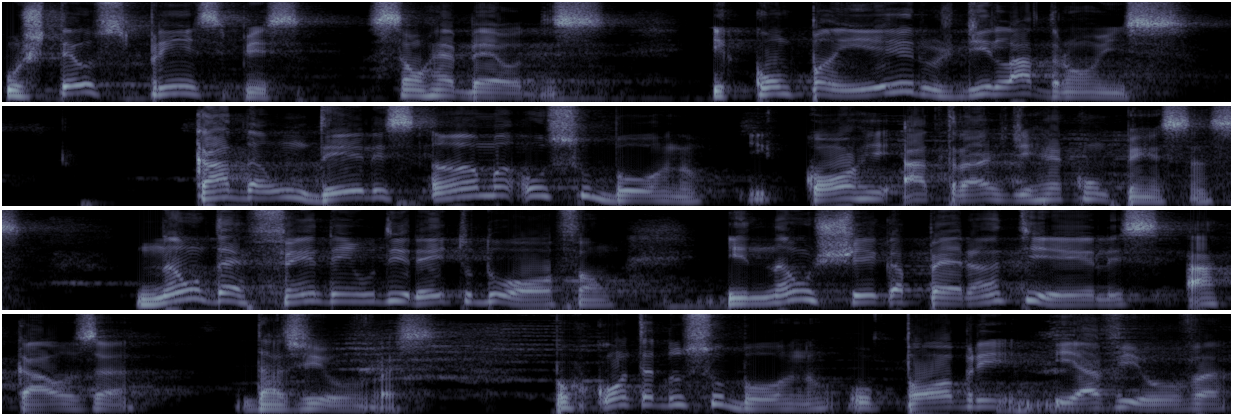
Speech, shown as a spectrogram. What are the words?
Os teus príncipes são rebeldes e companheiros de ladrões. Cada um deles ama o suborno e corre atrás de recompensas. Não defendem o direito do órfão e não chega perante eles a causa das viúvas. Por conta do suborno, o pobre e a viúva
